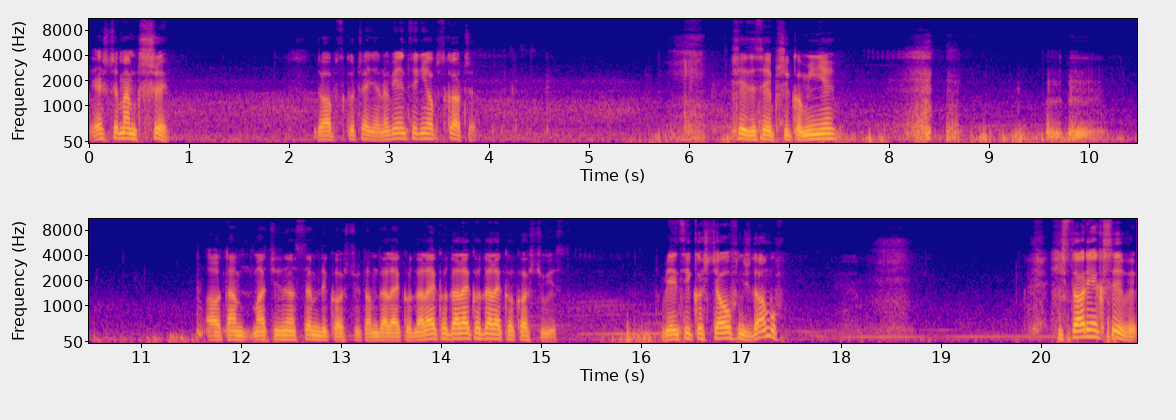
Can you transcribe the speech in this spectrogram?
Jeszcze mam trzy. Do obskoczenia. No więcej nie obskoczę. Siedzę sobie przy kominie. O, tam macie następny kościół, tam daleko, daleko, daleko, daleko kościół jest. Więcej kościołów niż domów. Historia ksywy.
